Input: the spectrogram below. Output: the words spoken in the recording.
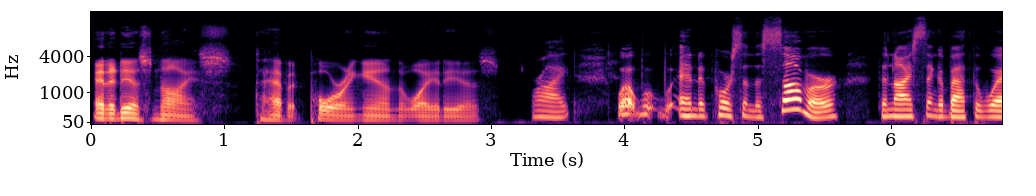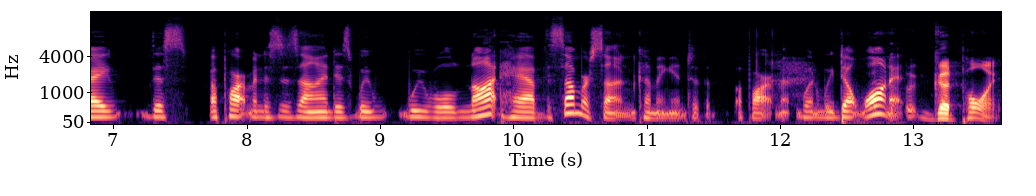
And it is nice to have it pouring in the way it is. Right. Well, and of course, in the summer, the nice thing about the way this apartment is designed is we we will not have the summer sun coming into the apartment when we don't want it. Good point.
